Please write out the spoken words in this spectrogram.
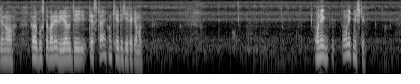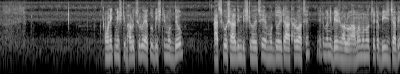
যেন সবাই বুঝতে পারে রিয়েল যেই টেস্টটা এখন খেয়ে দেখি এটা কেমন। অনেক অনেক মিষ্টি। অনেক মিষ্টি ভালো ছিল, এত বৃষ্টির মধ্যেও। আজকেও সারাদিন বৃষ্টি হয়েছে, এর মধ্যে এটা আঠারো আছে। এটা মানে বেশ ভালো, আমার মনে হচ্ছে এটা বিশ যাবে,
